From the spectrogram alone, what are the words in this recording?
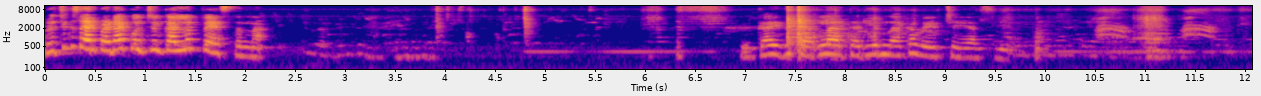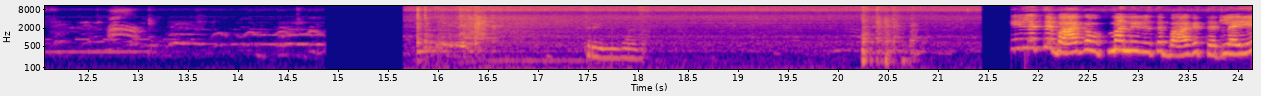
రుచికి సరిపడా కొంచెం కల్లుప్పు వేస్తున్నా ఇంకా ఇది తెరల తెరలిందాక వెయిట్ చేయాల్సింది. నీళ్ళైతే బాగా ఉప్మా నీళ్ళైతే బాగా తెరలాయి.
